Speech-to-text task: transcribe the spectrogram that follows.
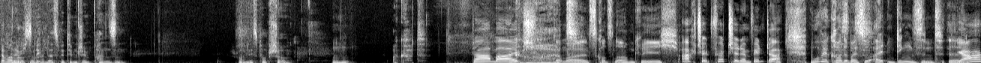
Der war lustig. Ich noch an das mit dem Jimpansen. Ronny's Pop Show. Mhm. Oh Gott. Damals. Oh Damals, kurz nach dem Krieg. 18, 14 im Winter. Wo wir gerade bei so alten Dingen sind. Ähm, ja.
